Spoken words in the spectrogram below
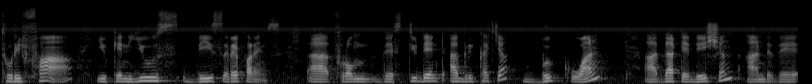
to refer, you can use this reference uh, from the Student Agriculture Book 1, uh, that edition, and the,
